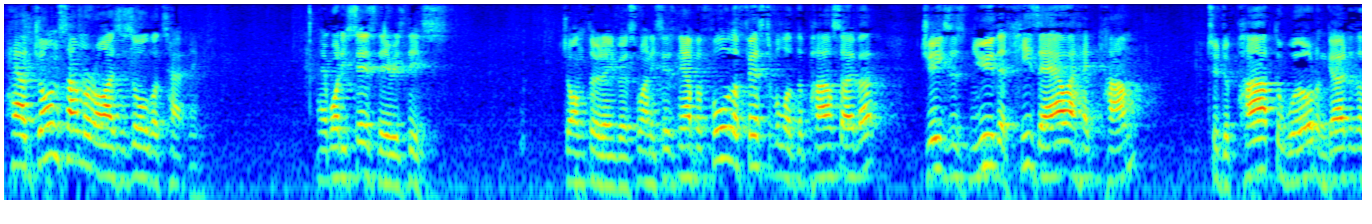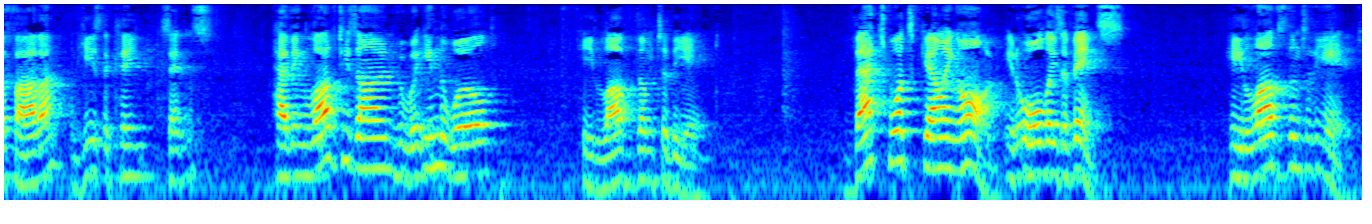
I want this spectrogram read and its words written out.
how John summarises all that's happening. And what he says there is this John 13, verse 1, he says, Now before the festival of the Passover, Jesus knew that his hour had come to depart the world and go to the Father. And here's the key sentence Having loved his own who were in the world, he loved them to the end. That's what's going on in all these events. He loves them to the end.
